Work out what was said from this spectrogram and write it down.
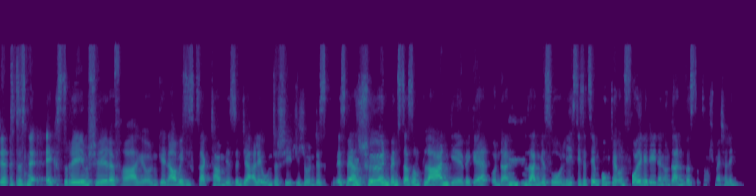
Das ist eine extrem schwere Frage. Und genau wie Sie es gesagt haben, wir sind ja alle unterschiedlich. Und das, es wäre schön, wenn es da so einen Plan gäbe, gell? Und dann mhm. sagen wir so, lies diese zehn Punkte und folge denen und dann wirst du zum Schmetterling.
